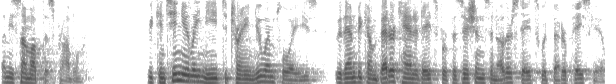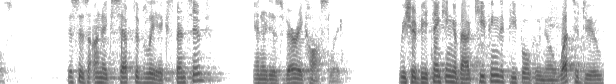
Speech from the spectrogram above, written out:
Let me sum up this problem. We continually need to train new employees who then become better candidates for positions in other states with better pay scales. This is unacceptably expensive and it is very costly. We should be thinking about keeping the people who know what to do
